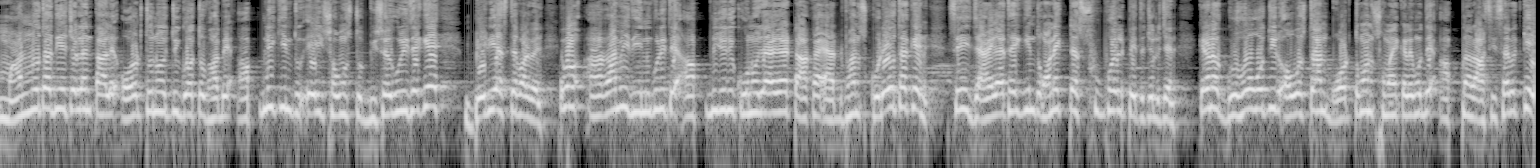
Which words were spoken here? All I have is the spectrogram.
মান্যতা দিয়ে চলেন, তাহলে অর্থনৈতিকগতভাবে আপনি কিন্তু এই সমস্ত বিষয়গুলি থেকে বেরিয়ে আসতে পারবেন। এবং আগামী দিনগুলিতে আপনি যদি কোনো জায়গায় টাকা অ্যাডভান্স করেও থাকেন, সেই জায়গা থেকে কিন্তু অনেকটা সুফল পেতে চলেছেন। কেননা গ্রহগতির অবস্থান বর্তমান সময়কালের মধ্যে আপনার রাশি হিসাবে কে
